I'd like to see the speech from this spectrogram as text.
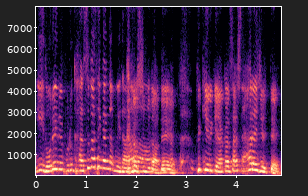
이 노래를 부른 가수가 생각납니다. 그렇습니다. 네. 특히 이렇게 약간 쌀쌀해질 때,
